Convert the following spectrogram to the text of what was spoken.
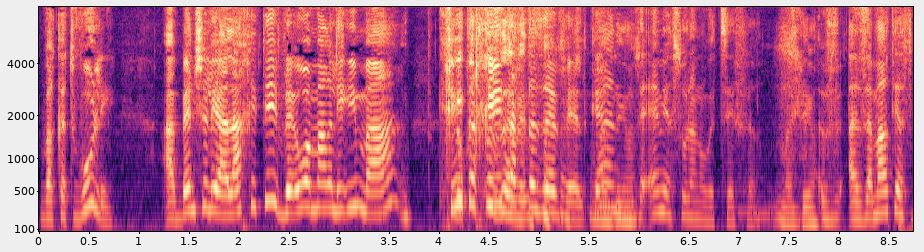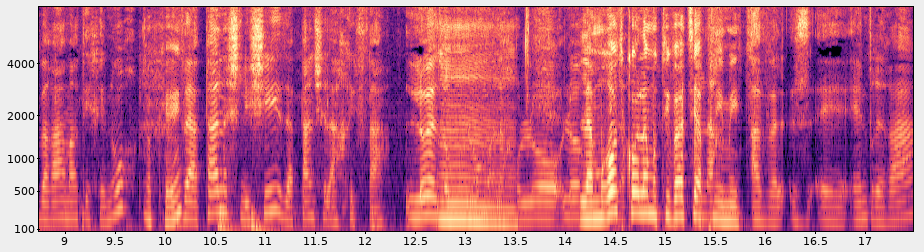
כבר כתבו לי. הבן שלי הלך איתי, והוא אמר לי, אמא, קחי איתך את הזבל. כן, מדהים. והם יעשו לנו בית ספר. מדהים. אז אמרתי הסברה, אמרתי חינוך. אוקיי. והפן השלישי זה הפן של האכיפה. לא יעזור mm. כלום, אנחנו לא... לא למרות כל המוטיבציה אנחנו, הפנימית. אבל זה, אה, אין ברירה.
